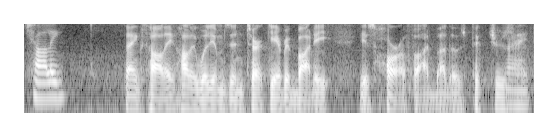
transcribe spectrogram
Charlie. Thanks, Holly. Holly Williams in Turkey. Everybody is horrified by those pictures. Right.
